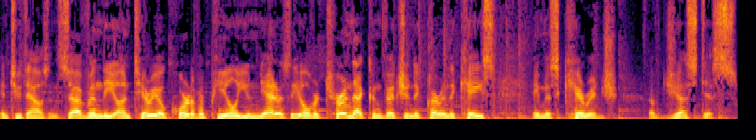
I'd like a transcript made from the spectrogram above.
In 2007, the Ontario Court of Appeal unanimously overturned that conviction, declaring the case a miscarriage of justice.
